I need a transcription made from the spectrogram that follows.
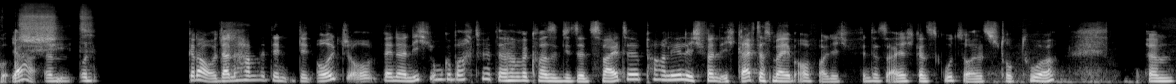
Cool. Ja, Shit. ähm, und genau, und dann haben wir den, den Old Joe, wenn er nicht umgebracht wird, dann haben wir quasi diese zweite Parallele. Ich fand, ich greife das mal eben auf, weil ich finde das eigentlich ganz gut so als Struktur. Ähm,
